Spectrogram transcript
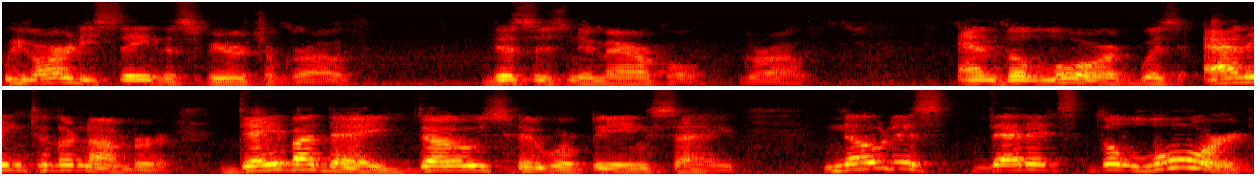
We've already seen the spiritual growth. This is numerical growth. And the Lord was adding to their number day by day those who were being saved. Notice that it's the Lord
